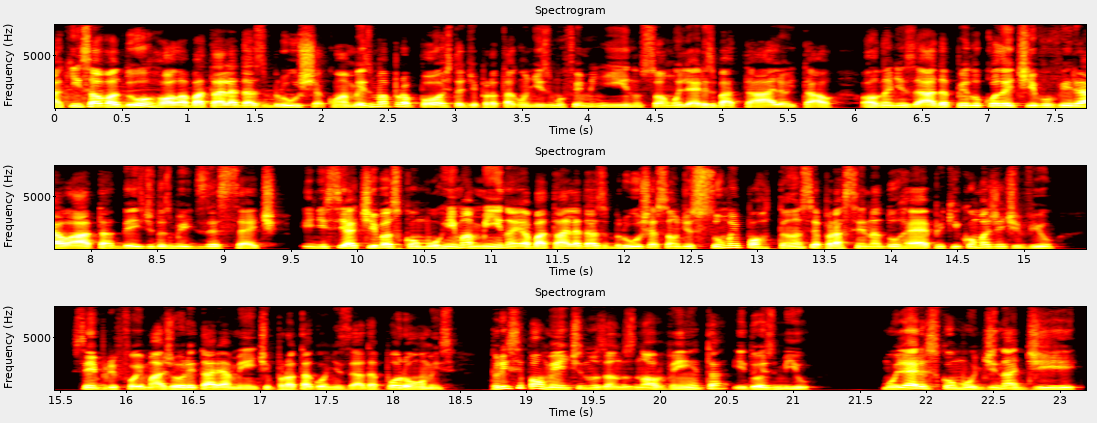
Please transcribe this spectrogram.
Aqui em Salvador rola a Batalha das Bruxas, com a mesma proposta de protagonismo feminino, só mulheres batalham e tal, organizada pelo coletivo Vira-Lata desde 2017. Iniciativas como Rima Mina e a Batalha das Bruxas são de suma importância para a cena do rap, que, como a gente viu, sempre foi majoritariamente protagonizada por homens, principalmente nos anos 90 e 2000. Mulheres como Dinadi,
